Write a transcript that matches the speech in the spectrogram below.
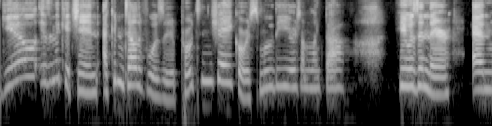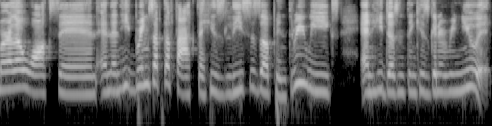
Gil is in the kitchen. I couldn't tell if it was a protein shake or a smoothie or something like that. He was in there and Myrla walks in and then he brings up the fact that his lease is up in 3 weeks and he doesn't think he's going to renew it.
